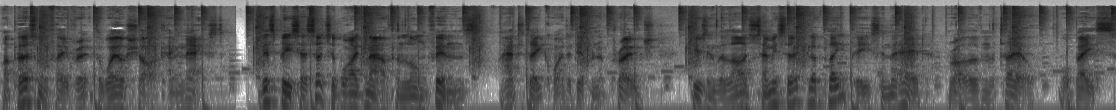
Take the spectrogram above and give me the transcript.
My personal favourite, the whale shark, came next. This piece has such a wide mouth and long fins, I had to take quite a different approach, using the large semicircular plate piece in the head rather than the tail, or base.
